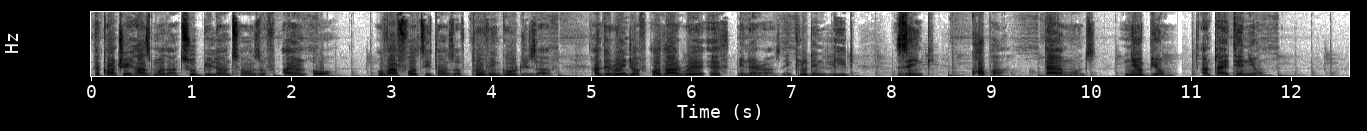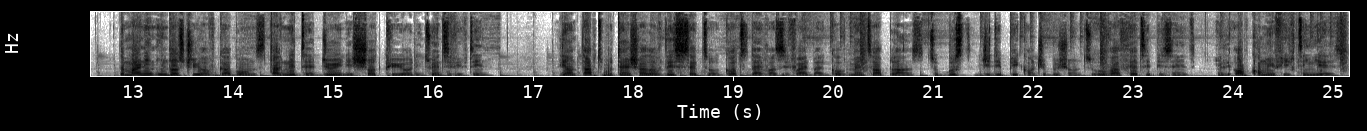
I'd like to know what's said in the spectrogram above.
The country has more than 2 billion tons of iron ore, over 40 tons of proven gold reserve, and a range of other rare earth minerals including lead, zinc, copper, diamonds, niobium, and titanium. The mining industry of Gabon stagnated during a short period in 2015. The untapped potential of this sector got diversified by governmental plans to boost GDP contribution to over 30% in the upcoming 15 years.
